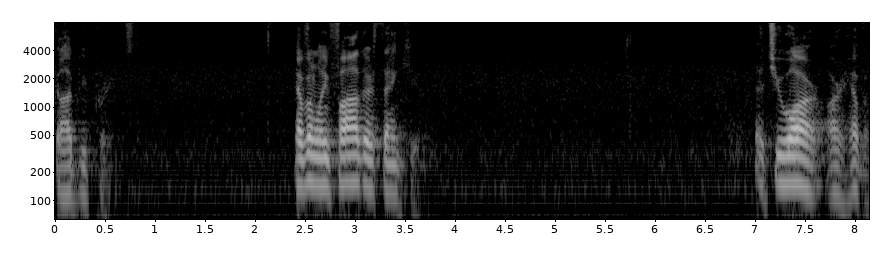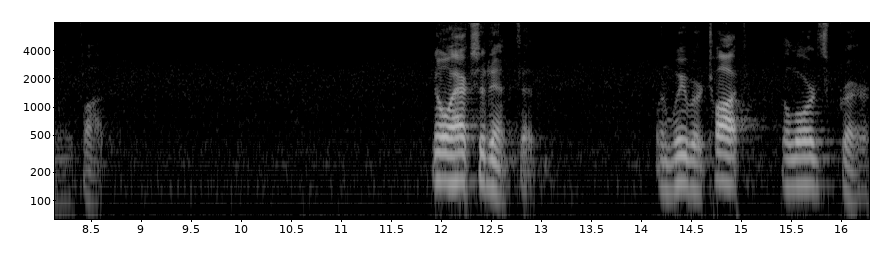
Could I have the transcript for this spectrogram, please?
God be praised. Heavenly Father, thank you that you are our Heavenly Father. No accident that when we were taught the Lord's Prayer,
